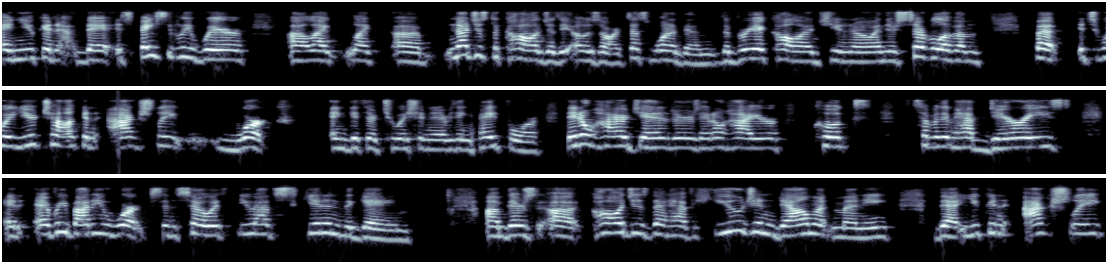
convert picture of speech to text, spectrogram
and you can. They, it's basically where, uh, like, like uh, not just the College of the Ozarks. That's one of them. The Berea College, you know, and there's several of them. But it's where your child can actually work and get their tuition and everything paid for. They don't hire janitors, they don't hire cooks. Some of them have dairies, and everybody works. And so it's, you have skin in the game. Um, there's uh, colleges that have huge endowment money that you can actually,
